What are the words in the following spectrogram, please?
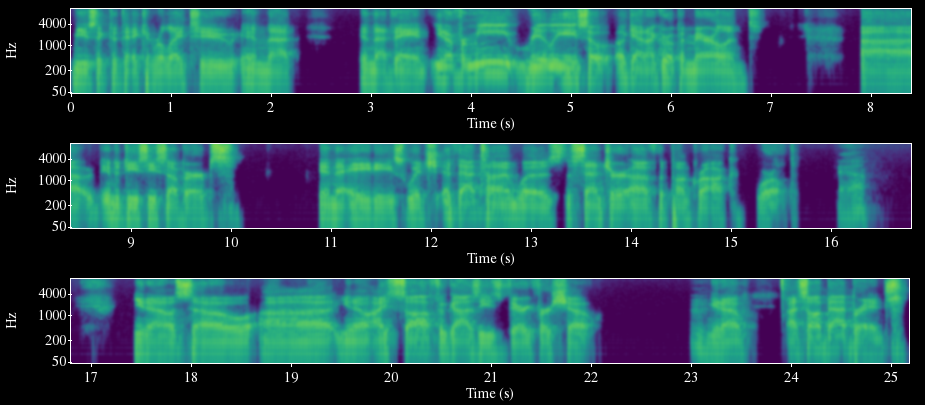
music that they can relate to in that in that vein you know for me really so again i grew up in maryland uh in the dc suburbs in the 80s which at that time was the center of the punk rock world yeah. you know so uh you know i saw fugazi's very first show Mm. you know i saw bad brains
